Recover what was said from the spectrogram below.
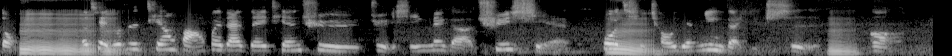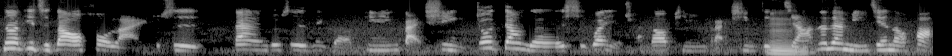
动，嗯嗯嗯，而且就是天皇会在这一天去举行那个驱邪或祈求延命的仪式，嗯嗯，那一直到后来就是。当然就是那个平民百姓，就这样的习惯也传到平民百姓之家。那在民间的话，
